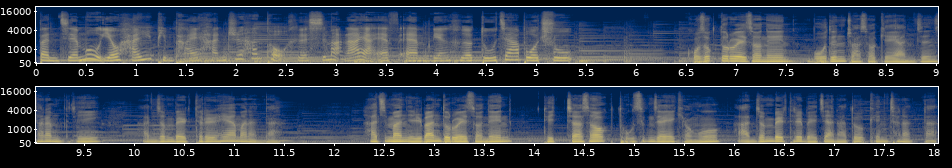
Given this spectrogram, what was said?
本节目由韩语品牌韩之憨头和喜马拉雅 FM 联合独家播出。 고속도로에서는 모든 좌석에 앉은 사람들이 안전벨트를 해야만 한다. 하지만 일반 도로에서는 뒷좌석 동승자의 경우 안전벨트를 매지 않아도 괜찮았다.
